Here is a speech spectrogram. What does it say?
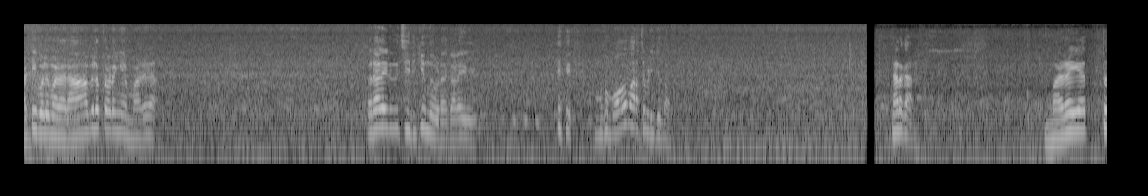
അടിപൊളി മഴ. രാവിലെ തുടങ്ങിയ മഴ. ഒരാളിരുന്ന് ചിരിക്കുന്നു ഇവിടെ കടയിൽ. മുഖം മറച്ചു പിടിക്കുന്നു. നടക്കാം. മഴയത്ത്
